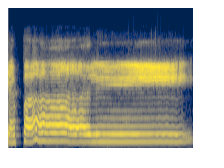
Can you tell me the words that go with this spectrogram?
చెప్పాలి?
